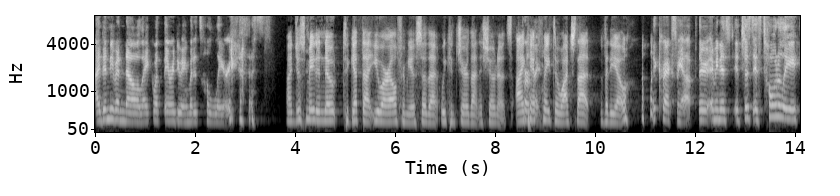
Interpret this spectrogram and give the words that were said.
i didn't even know like what they were doing but it's hilarious I just made a note to get that URL from you so that we can share that in the show notes. I can't wait to watch that video. it cracks me up there i mean it's it's just it's totally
